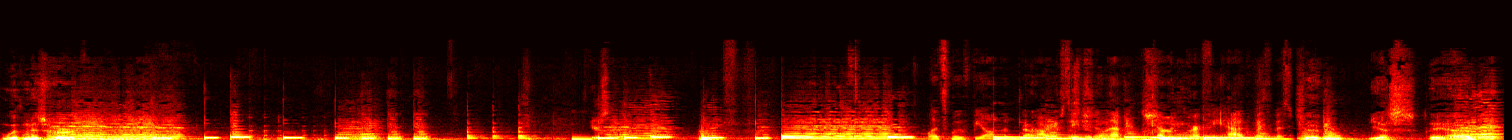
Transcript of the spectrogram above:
with Ms. Heard. Hearsay. Let's move beyond the conversation that Kevin Murphy had with Mr. Said, yes, they had.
